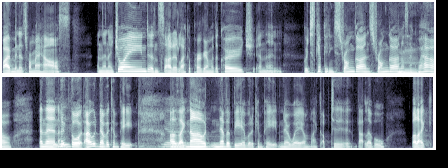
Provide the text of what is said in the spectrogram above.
five minutes from my house. And then I joined and started like a program with a coach. And then we just kept getting stronger and stronger. And I was like, mm. wow. And then I mm-hmm. thought I would never compete. I was like, no, I would never be able to compete. No way. I'm like up to that level. But like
